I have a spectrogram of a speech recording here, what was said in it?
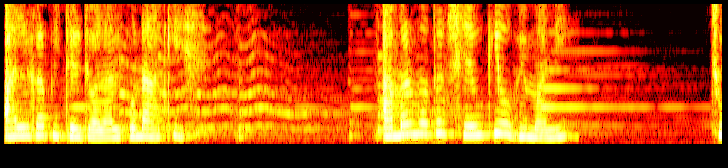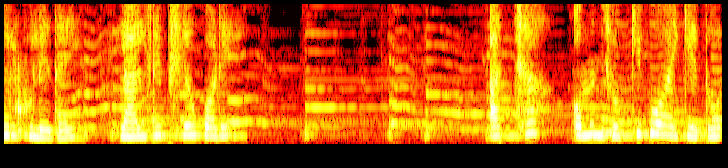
আলগা পিঠে জলাল্পনা আঁকিস। আমার মতন সেও কি অভিমানী? চুল খুলে দেয়, লাল টিপ সেও পরে। আচ্ছা অমন ঝক্কি পোয়াই কে তোর?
